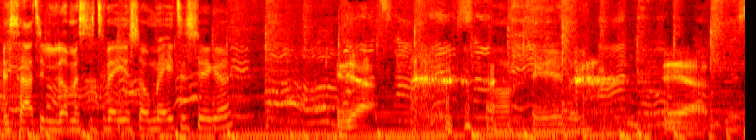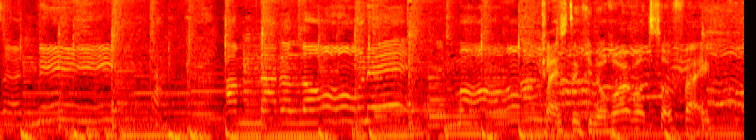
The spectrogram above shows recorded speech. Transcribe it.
En zaten jullie dan met z'n tweeën zo mee te zingen? Ja. Ach, heerlijk. Ja. Klein stukje nog hoor, wat zo fijn.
